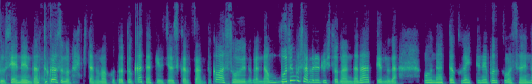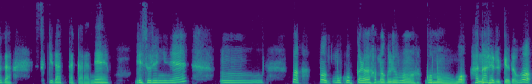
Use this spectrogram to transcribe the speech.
青年団とか、その北野誠とか竹内義和さんとかはそういうのがなんぼでも喋れる人なんだなっていうのが、もう納得がいってね、僕もそういうのが好きだったからね。で、それにね、うーん、まあ、もう、こっからは浜栗顧問を離れるけども、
